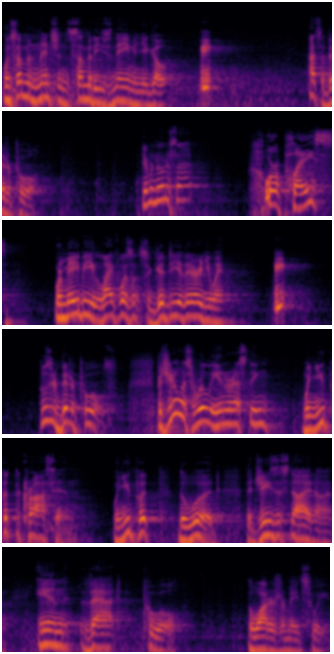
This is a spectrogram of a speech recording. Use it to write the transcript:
When someone mentions somebody's name and you go, eh, that's a bitter pool. You ever notice that? Or a place where maybe life wasn't so good to you there and you went, eh. those are bitter pools. But you know what's really interesting? When you put the cross in, when you put the wood that Jesus died on in that pool, the waters are made sweet.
